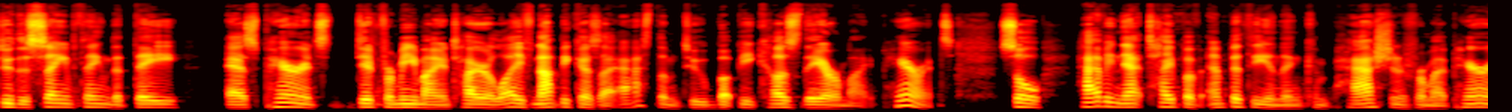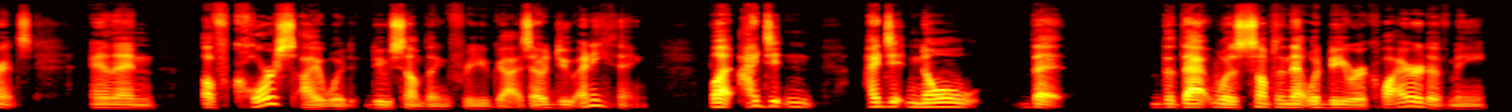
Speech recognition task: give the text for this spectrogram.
do the same thing that they as parents did for me my entire life, not because I asked them to, but because they are my parents. So having that type of empathy and then compassion for my parents and then of course I would do something for you guys. I would do anything. But I didn't I didn't know that that that was something that would be required of me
